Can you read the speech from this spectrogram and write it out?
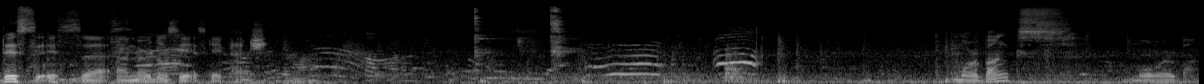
This is uh, emergency escape hatch. More bunks. More bunks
